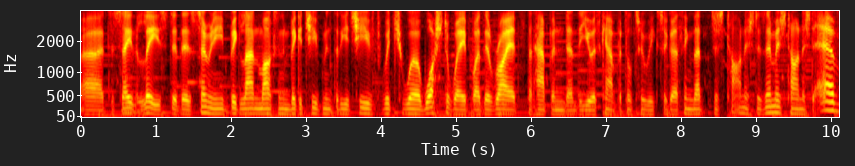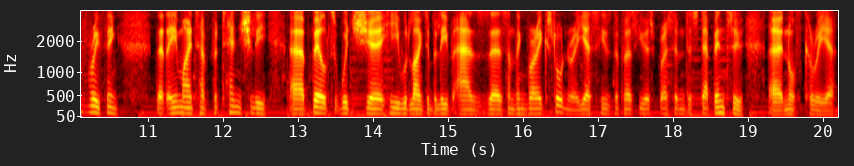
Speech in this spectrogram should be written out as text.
uh, to say the least. There's so many big landmarks and big achievements that he achieved, which were washed away by the riots that happened at the U.S. Capitol two weeks ago. I think that just tarnished his image, tarnished everything that he might have potentially uh, built, which uh, he would like to believe as uh, something very extraordinary. Yes, he was the first U.S. president to step into uh, North Korea.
